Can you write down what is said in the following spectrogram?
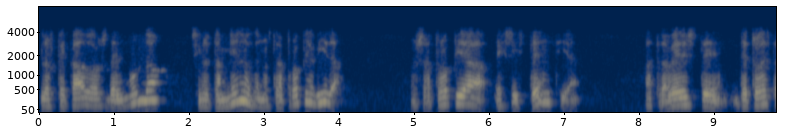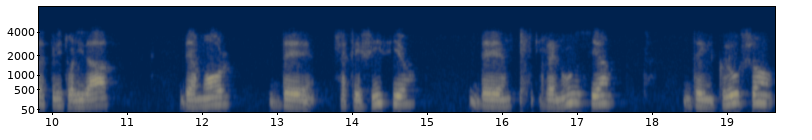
los pecados del mundo, sino también los de nuestra propia vida, nuestra propia existencia, a través de, de toda esta espiritualidad de amor, de sacrificio, de renuncia, de incluso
